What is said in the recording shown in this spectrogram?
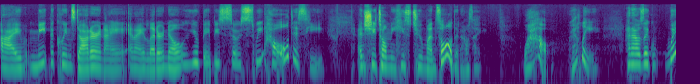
I meet the queen's daughter, and I and I let her know your baby's so sweet. How old is he? And she told me he's two months old. And I was like, wow, really? And I was like, when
